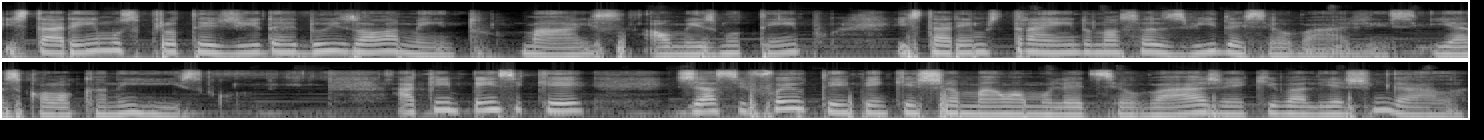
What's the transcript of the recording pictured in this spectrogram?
estaremos protegidas do isolamento, mas, ao mesmo tempo, estaremos traindo nossas vidas selvagens e as colocando em risco. Há quem pense que já se foi o tempo em que chamar uma mulher de selvagem equivalia a xingá-la.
